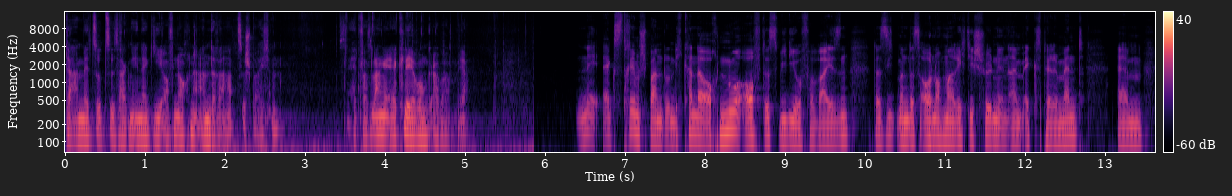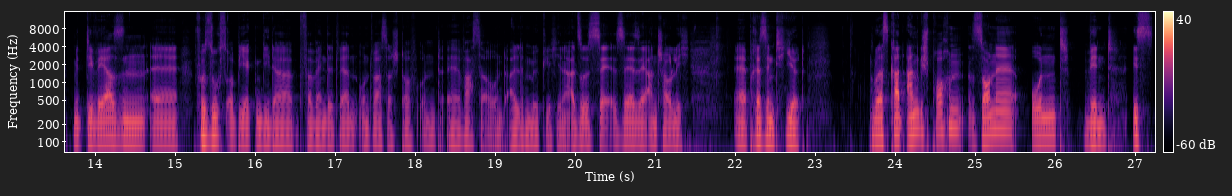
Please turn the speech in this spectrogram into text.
damit sozusagen Energie auf noch eine andere Art zu speichern. Das ist eine etwas lange Erklärung, aber ja. Nee, extrem spannend und ich kann da auch nur auf das Video verweisen. Da sieht man das auch nochmal richtig schön in einem Experiment ähm, mit diversen äh, Versuchsobjekten, die da verwendet werden und Wasserstoff und äh, Wasser und alle möglichen. Also ist sehr, sehr, sehr anschaulich äh, präsentiert. Du hast gerade angesprochen, Sonne und Wind ist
